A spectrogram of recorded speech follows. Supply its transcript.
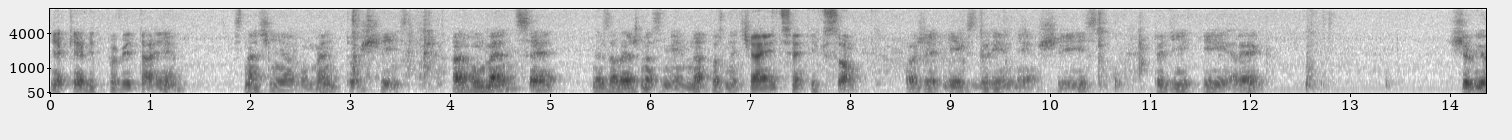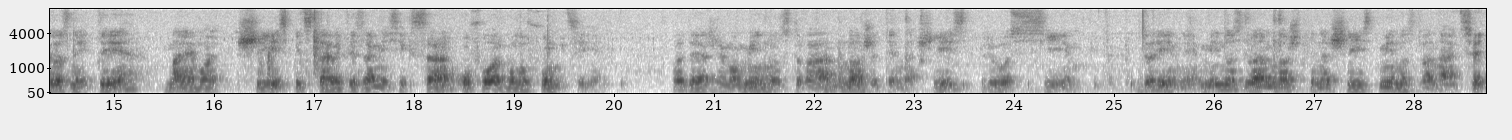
яке відповідає значенню аргументу 6. Аргумент це незалежна змінна, позначається х. Отже, х дорівнює 6, тоді y. Щоб його знайти, маємо 6 підставити замість х у формулу функції. Одержимо мінус 2 множити на 6 плюс 7. Дорівнює мінус 2 множити на 6, мінус 12,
